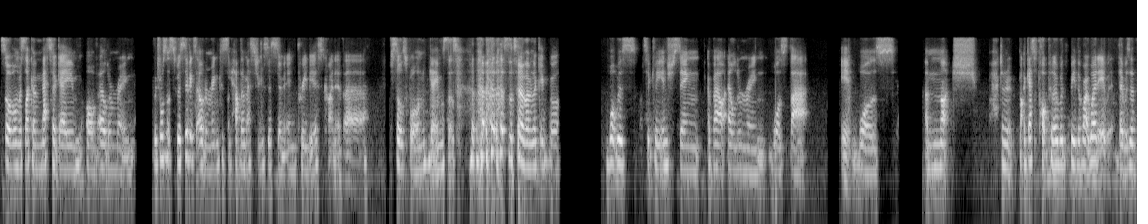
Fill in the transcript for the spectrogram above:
sort of almost like a meta game of Elden Ring, which wasn't specific to Elden Ring because you have the messaging system in previous kind of uh, Soulsborne games. That's that's the term I'm looking for. What was particularly interesting about Elden Ring was that it was a much I don't know, I guess popular would be the right word. It, there was a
